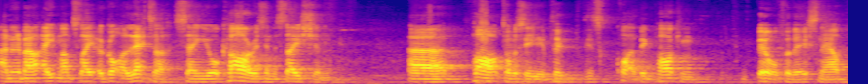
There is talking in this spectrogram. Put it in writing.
and then about eight months later got a letter saying your car is in the station. Uh, parked, obviously, it's quite a big parking bill for this now.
